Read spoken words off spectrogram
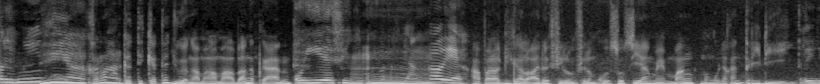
kali ini. Iya, karena harga tiketnya juga nggak mahal-mahal banget kan. Oh iya sih, Mm-mm. mm terjangkau ya. Apalagi kalau ada film-film khusus yang memang menggunakan 3D. 3D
